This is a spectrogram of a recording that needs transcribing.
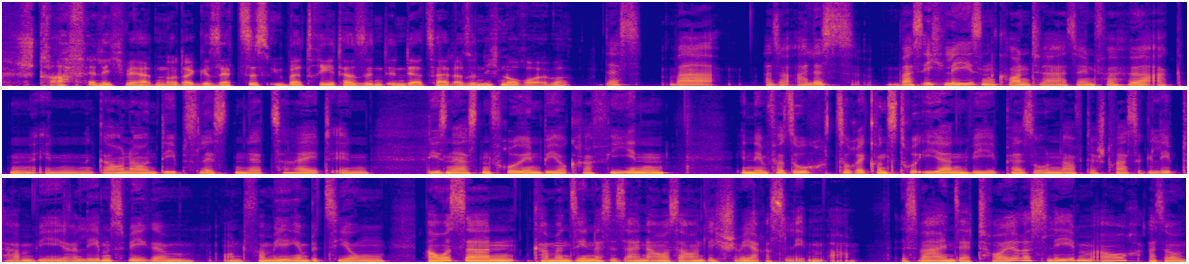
straffällig werden oder Gesetzesübertreter sind in der Zeit, also nicht nur Räuber? Das war also alles, was ich lesen konnte, also in Verhörakten, in Gauner- und Diebslisten der Zeit, in diesen ersten frühen Biografien, in dem Versuch zu rekonstruieren, wie Personen auf der Straße gelebt haben, wie ihre Lebenswege und Familienbeziehungen aussahen, kann man sehen, dass es ein außerordentlich schweres Leben war. Es war ein sehr teures Leben auch. Also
